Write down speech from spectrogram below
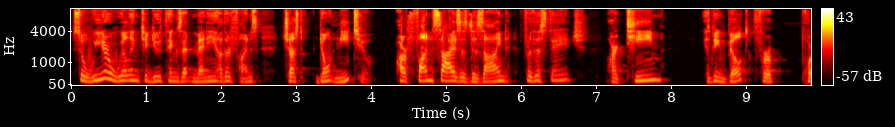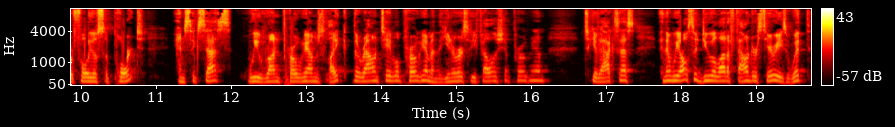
So, we are willing to do things that many other funds just don't need to. Our fund size is designed for this stage. Our team is being built for portfolio support and success. We run programs like the Roundtable program and the University Fellowship program to give access. And then we also do a lot of founder series with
